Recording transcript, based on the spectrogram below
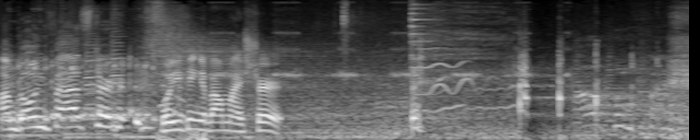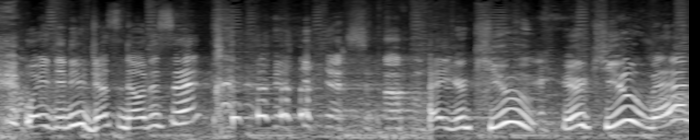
I'm going faster. What do you think about my shirt? Wait, did you just notice it? hey, you're cute. You're cute, man.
